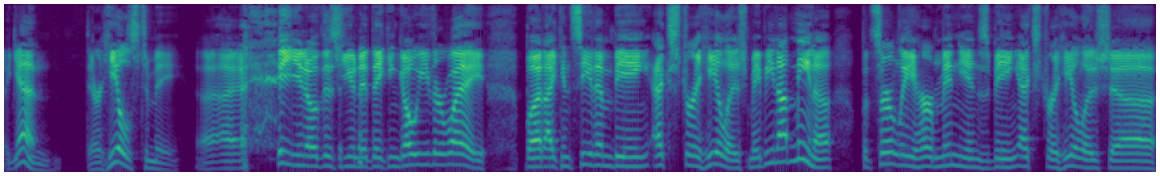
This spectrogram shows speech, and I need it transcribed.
again they're heels to me. Uh, you know this unit they can go either way but i can see them being extra heelish. Maybe not mina but certainly her minions being extra heelish uh,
